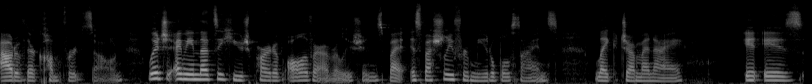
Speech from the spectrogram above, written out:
out of their comfort zone, which I mean, that's a huge part of all of our evolutions, but especially for mutable signs like Gemini, it is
